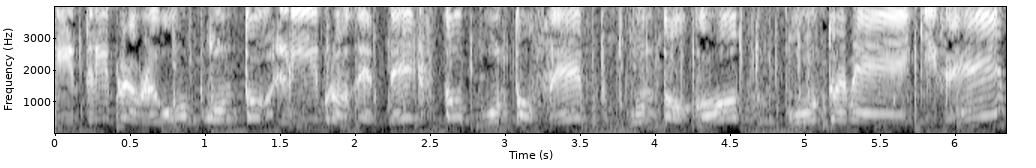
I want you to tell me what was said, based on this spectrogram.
y www.librosdetexto.cep.gov.mx. ¿eh?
